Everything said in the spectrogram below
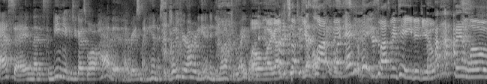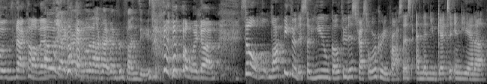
essay, and then it's convenient because you guys will all have it. And I raised my hand. I said, What if you're already in and you don't have to write one? Oh my god! your said, "Oh, classmates, anyways." your classmates hated you. they loathed that comment. I was like, All right, well, then I'll write one for funsies. oh my god. So walk me through this. So you go through this stressful recruiting process, and then you get to Indiana.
